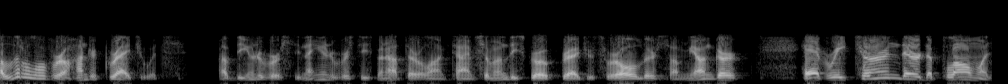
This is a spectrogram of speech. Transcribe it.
a little over a 100 graduates of the university. That university's been out there a long time. Some of these graduates were older, some younger, have returned their diplomas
